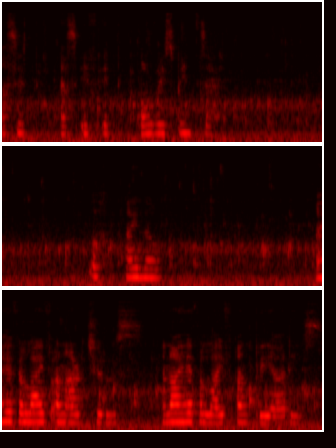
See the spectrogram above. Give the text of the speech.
as, it, as if it always been there. Oh, I know. I have a life on Arcturus and I have a life on Pleiades.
